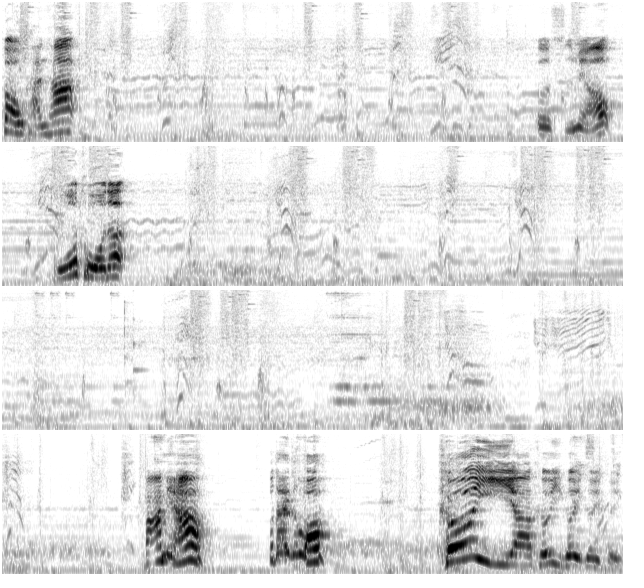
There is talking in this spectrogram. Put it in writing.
爆砍他！二十秒，妥妥的。八秒，不太妥。可以呀，可以，可以，可以，可以。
